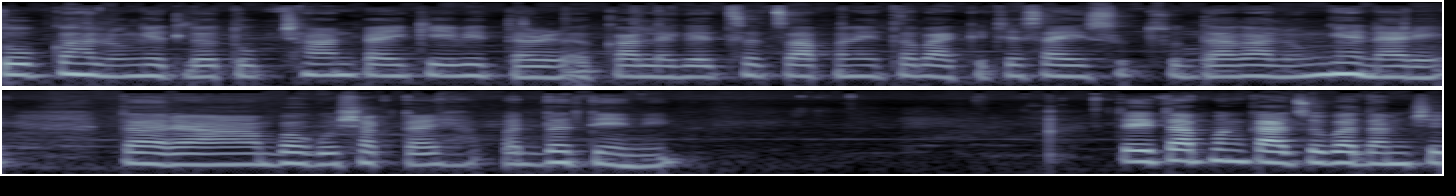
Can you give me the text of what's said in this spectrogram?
तूप घालून घेतलं. तूप छानपैकी वितळलं का लगेचच आपण इथं बाकीचे साईजसुद्धा घालून घेणार आहे. तर बघू शकता ह्या पद्धतीने. तर इथं आपण काजू बदामचे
